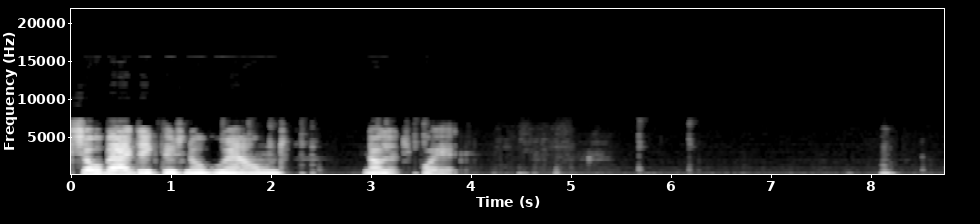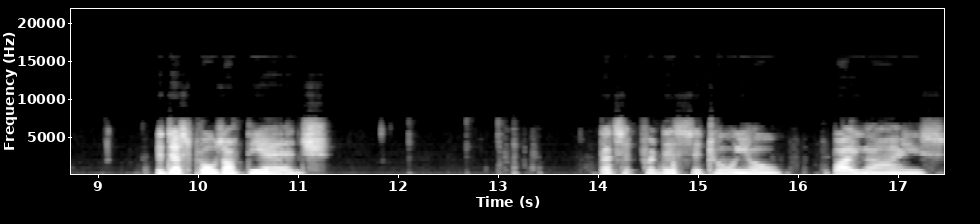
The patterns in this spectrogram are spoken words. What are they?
so bad that there's no ground. Now let's play it. It just falls off the edge. That's it for this tutorial. Bye guys.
